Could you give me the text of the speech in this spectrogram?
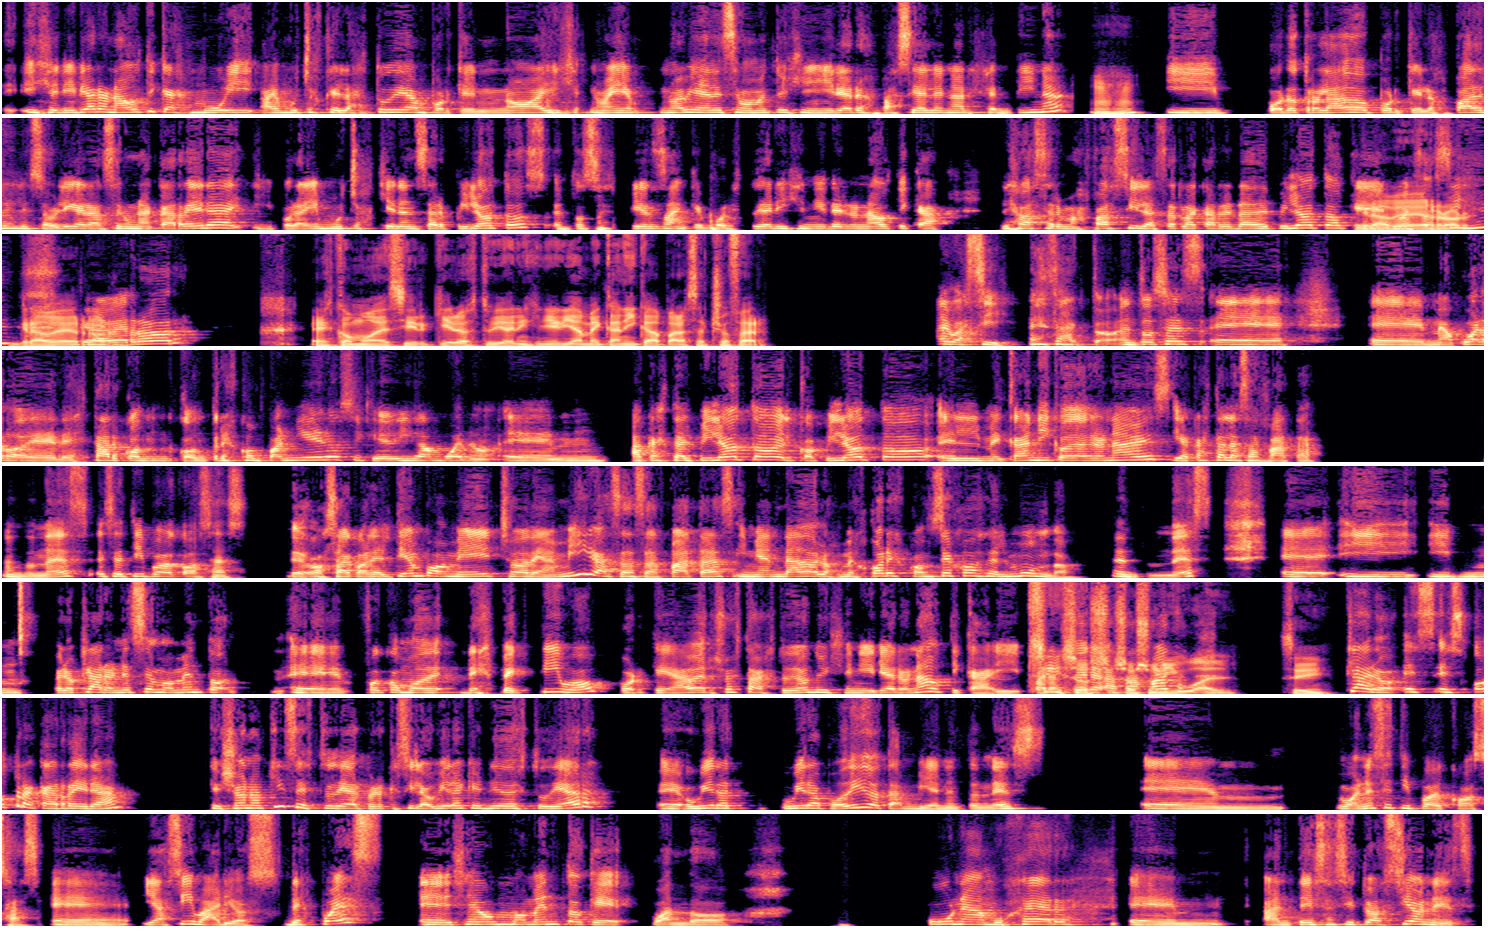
ingeniería aeronáutica es muy, hay muchos que la estudian porque no, hay, no, hay, no había en ese momento ingeniería aeroespacial en Argentina y por otro lado, porque los padres les obligan a hacer una carrera y por ahí muchos quieren ser pilotos, entonces piensan que por estudiar ingeniería aeronáutica les va a ser más fácil hacer la carrera de piloto, que grave no es error, así. Grave error. Grave error. Es como decir, quiero estudiar ingeniería mecánica para ser chofer. Algo así, exacto. Entonces, eh, eh, me acuerdo de, estar con, tres compañeros y que digan, bueno, em, acá está el piloto, el copiloto, el mecánico de aeronaves y acá está la zafata. ¿Entendés? Ese tipo de cosas. O sea, con el tiempo me he hecho de amigas a zapatas y me han dado los mejores consejos del mundo, ¿entendés? Eh, y, mm, pero claro, en ese momento eh, fue como despectivo porque, a ver, yo estaba estudiando ingeniería aeronáutica y para sí, sos, igual, sí. Claro, es, es, otra carrera que yo no quise estudiar, pero que si la hubiera querido estudiar, eh, hubiera, hubiera podido también, ¿entendés? Bueno, ese tipo de cosas. Eh, y así varios. Después eh, llega un momento que cuando una mujer em, ante esas situaciones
